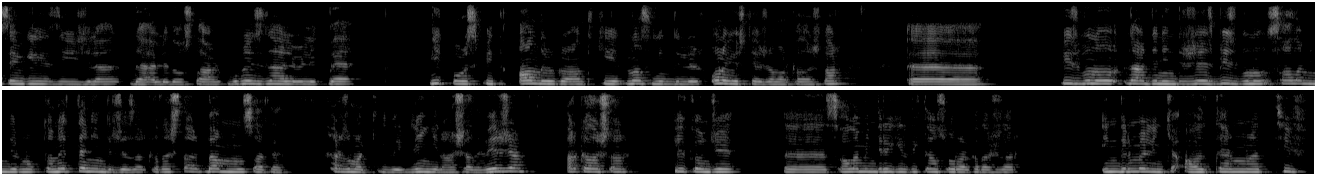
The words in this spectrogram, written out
sevgili izleyiciler, değerli dostlar. Bugün sizlerle birlikte Need for Speed Underground 2 nasıl indirilir onu göstereceğim arkadaşlar. Ee, biz bunu nereden indireceğiz? Biz bunu sağlamindir.net'ten indireceğiz arkadaşlar. Ben bunu zaten her zamanki gibi linkini aşağıda vereceğim. Arkadaşlar ilk önce e, sağlam indire girdikten sonra arkadaşlar indirme linki alternatif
